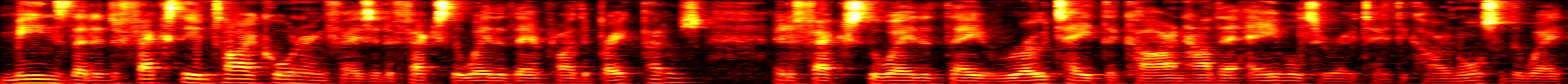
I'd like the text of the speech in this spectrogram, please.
means that it affects the entire cornering phase. It affects the way that they apply the brake pedals. It affects the way that they rotate the car and how they're able to rotate the car, and also the way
